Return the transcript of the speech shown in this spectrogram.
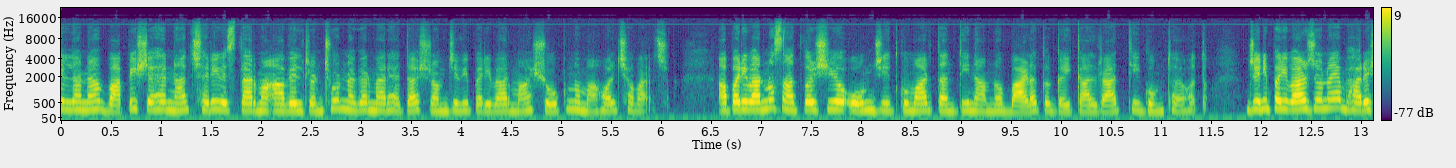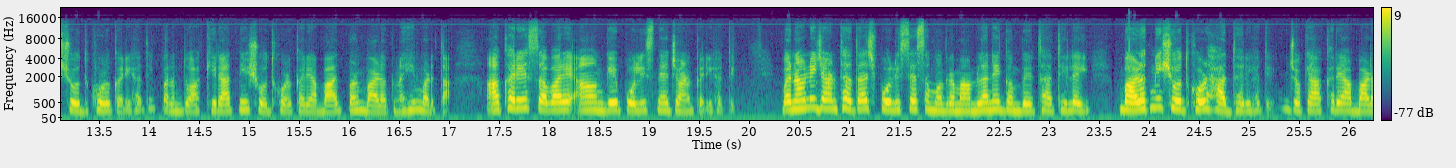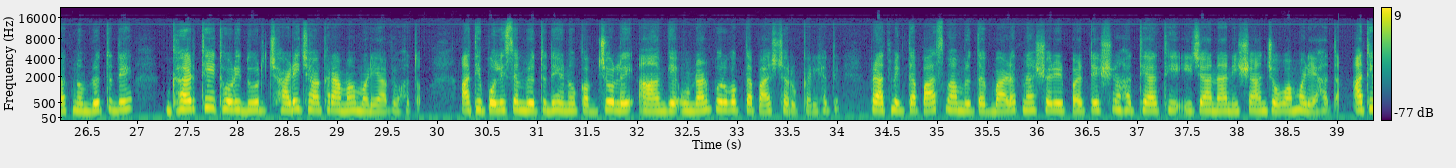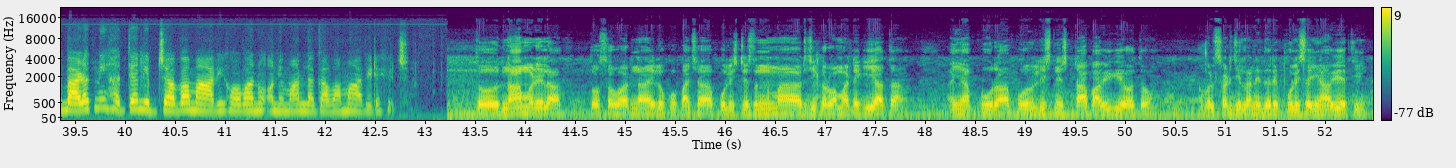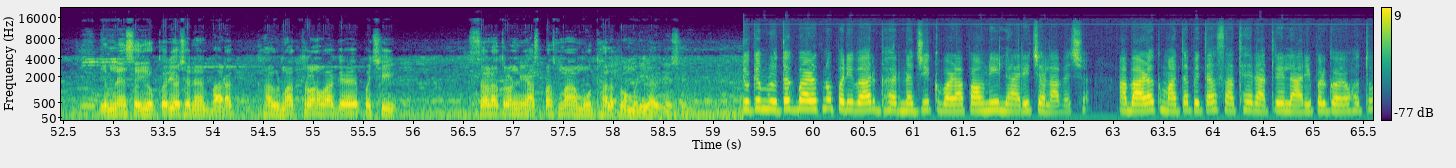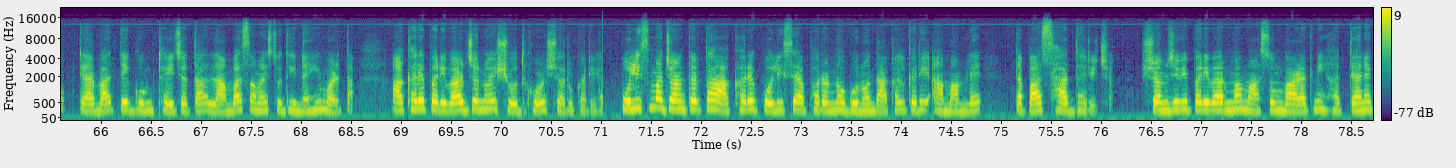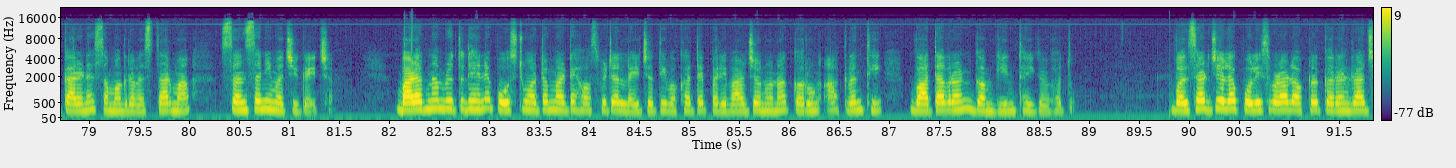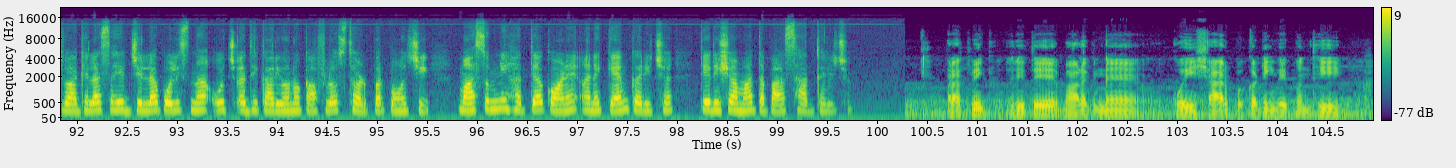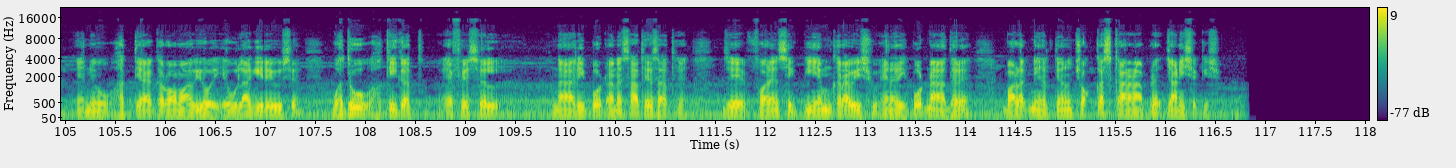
જિલ્લાના વાપી શહેરના છરી વિસ્તારમાં આવેલ રણછોડનગરમાં રહેતા શ્રમજીવી પરિવારમાં શોકનો માહોલ છવાયો છે. આ પરિવારનો સાત વર્ષીય ઓમ જીતકુમાર તંતી નામનો બાળક ગઈકાલ રાતથી ગુમ થયો હતો. જેની પરિવારજનોએ ભારે શોધખોળ કરી હતી, પરંતુ આખી રાતની શોધખોળ કર્યા બાદ પણ બાળક નહીં મળતા. આખરે સવારે આ અંગે પોલીસને જાણ કરી હતી. બનાવની જાણ થતાં જ પોલીસે સમગ્ર મામલાને ગંભીરતાથી લઈ બાળકની શોધખોળ હાથ ધરી હતી જોકે આખરે આ બાળકનો મૃતદેહ ઘરથી થોડી દૂર ઝાડી ઝાંખરામાં મળી આવ્યો હતો. આથી પોલીસે મૃતદેહનો કબજો લઈ આ અંગે ઊંડાણપૂર્વક તપાસ શરૂ કરી હતી. પ્રાથમિક તપાસમાં મૃતક બાળકના શરીર પર તીક્ષ્ણ હથિયારથી ઈજાના નિશાન જોવા મળ્યા હતા. આથી બાળકની હત્યા નિપજાવવામાં આવી હોવાનું અનુમાન લગાવવામાં આવી રહ્યું છે. તો ના મળેલા તો સવારના એ લોકો પાછા પોલીસ સ્ટેશનમાં અરજી કરવા માટે ગયા હતા. અહીંયા પૂરા પોલીસની સ્ટાફ આવી ગયો હતો. વલસાડ જિલ્લાની દરેક પોલીસ અહીંયા આવી હતી. જેમણે સહયોગ કર્યો છે અને બાળક હાલમાં ત્રણ વાગે પછી સાડા ત્રણની આસપાસમાં મૂત હાલતમાં મળી આવ્યો છે. જોકે મૃતક બાળકનો પરિવાર ઘર નજીક વડાપાવની લારી ચલાવે છે. આ બાળક માતા પિતા સાથે રાત્રે લારી પર ગયો હતો. ત્યારબાદ તે ગુમ થઈ જતા લાંબા સમય સુધી નહીં મળતા આખરે પરિવારજનોએ શોધખોળ શરૂ કરી હતી. પોલીસમાં જાણ કરતા આખરે પોલીસે અપહરણનો ગુનો દાખલ કરી આ મામલે તપાસ હાથ ધરી છે. શ્રમજીવી પરિવારમાં માસૂમ બાળકની હત્યાને કારણે સમગ્ર વિસ્તારમાં સનસની મચી ગઈ છે. બાળકના મૃતદેહને પોસ્ટમોર્ટમ માટે હોસ્પિટલ લઈ જતી વખતે પરિવારજનોના કરુણ આક્રંદથી વાતાવરણ ગમગીન થઈ ગયું હતું. વલસાડ જિલ્લા પોલીસ વડા ડોક્ટર કરણરાજ વાઘેલા સહિત જિલ્લા પોલીસના ઉચ્ચ અધિકારીઓનો કાફલો સ્થળ પર પહોંચી માસૂમની હત્યા કોણે અને કેમ કરી છે તે દિશામાં તપાસ હાથ ધરી છે. પ્રાથમિક રીતે બાળકને કોઈ શાર્પ કટિંગ વેપનથી એનું હત્યા કરવામાં આવી હોય એવું લાગી રહ્યું છે. વધુ હકીકત એફએસએલના રિપોર્ટ અને સાથે સાથે જે ફોરેન્સિક પીએમ કરાવીશું એના રિપોર્ટના આધારે બાળકની હત્યાનું ચોક્કસ કારણ આપણે જાણી શકીશું.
